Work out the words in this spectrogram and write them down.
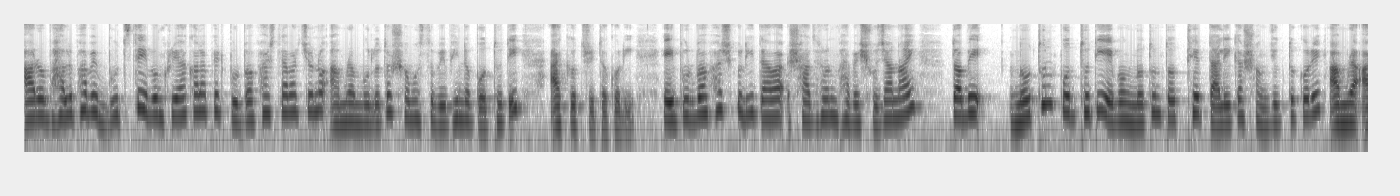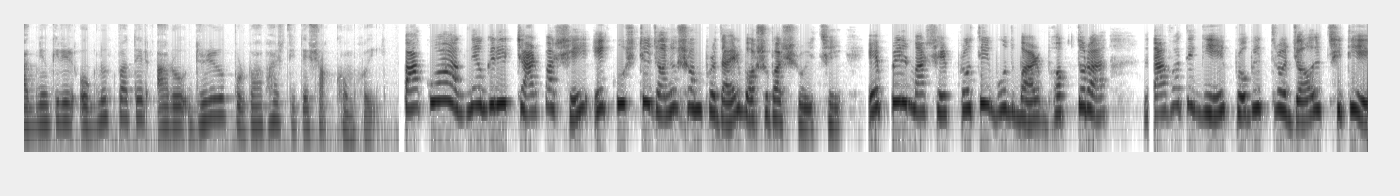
আরও ভালোভাবে বুঝতে এবং ক্রিয়াকলাপের পূর্বাভাস দেওয়ার জন্য আমরা মূলত সমস্ত বিভিন্ন পদ্ধতি একত্রিত করি। এই পূর্বাভাসগুলি দেওয়া সাধারণভাবে সোজা নয় তবে নতুন পদ্ধতি এবং নতুন তথ্যের তালিকা সংযুক্ত করে আমরা আগ্নেয়গিরির অগ্নুৎপাতের আরও দৃঢ় পূর্বাভাস দিতে সক্ষম হই। পাকুয়া আগ্নেয়গিরির চারপাশে একুশটি জনসম্প্রদায়ের বসবাস রয়েছে। এপ্রিল মাসের প্রতি বুধবার ভক্তরা লাভাতে গিয়ে পবিত্র জল ছিটিয়ে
